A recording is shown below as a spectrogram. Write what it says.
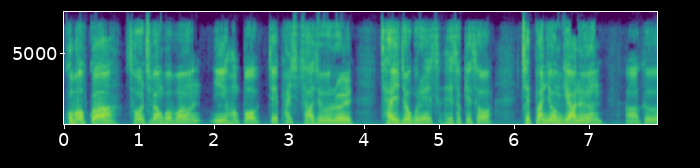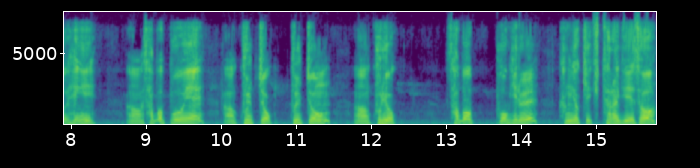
고법과 서울지방법원이 헌법 제84조를 자의적으로 해석- 해석해서 재판 연기하는 어, 그 행위, 어, 사법부의 어, 굴족, 굴종, 어, 굴욕, 사법 포기를 강력히 규탄하기 위해서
